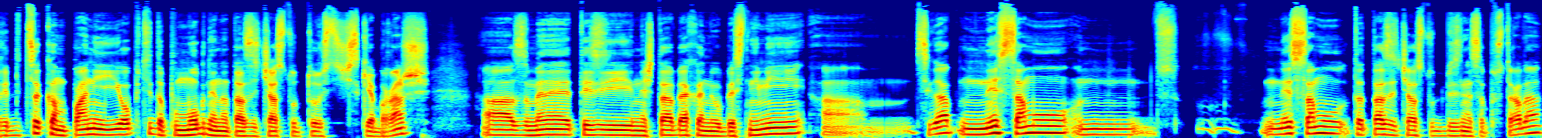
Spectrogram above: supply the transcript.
редица кампании и опити да помогне на тази част от туристическия бранш, а, за мен тези неща бяха необясними. А, сега не само не само тази част от бизнеса пострада,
